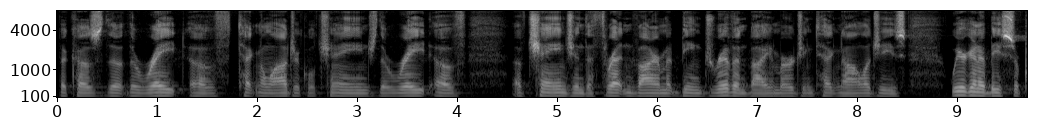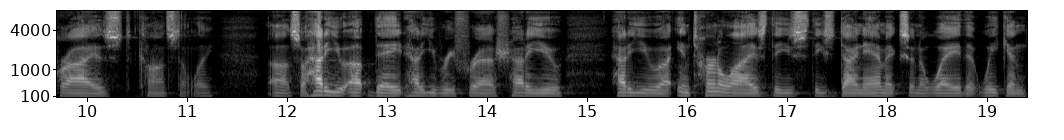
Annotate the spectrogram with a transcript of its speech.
because the, the rate of technological change, the rate of, of change in the threat environment being driven by emerging technologies, we're going to be surprised constantly. Uh, so how do you update? How do you refresh? How do you how do you uh, internalize these these dynamics in a way that we can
